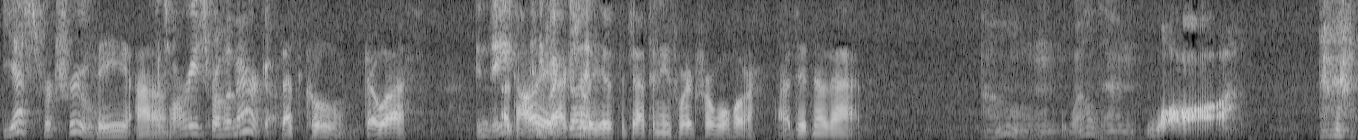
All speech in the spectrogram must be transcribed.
Yes, for true. See, uh, Atari's from America. that's cool. Go us. Indeed. Atari anyway, actually is the Japanese word for war. I did know that. Oh, well then. War.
